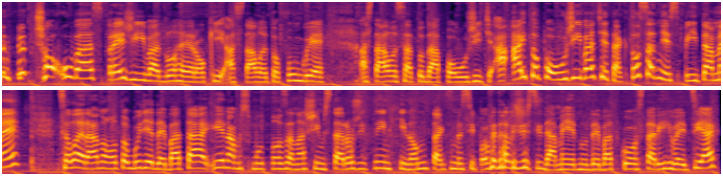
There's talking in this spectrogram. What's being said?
Čo u vás prežíva dlhé roky a stále to funguje a stále sa to dá použiť. A aj to používate, tak to sa dnes pýtame. Celé ráno o tom bude debata. Je nám smutno za našim starožitným chinom, tak sme si povedali, že si dáme jednu debatku o starých veciach.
